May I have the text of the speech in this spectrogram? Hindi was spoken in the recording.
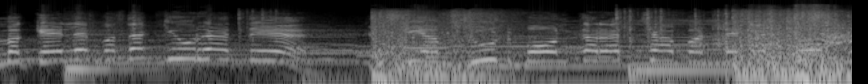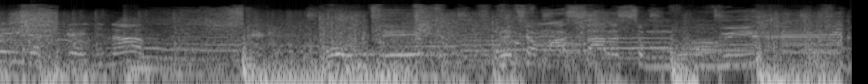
हम अकेले पता क्यों रहते हैं क्योंकि हम झूठ बोलकर अच्छा बनने का शौक नहीं रखते जनाब Bitch, I'm outside of some movies.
